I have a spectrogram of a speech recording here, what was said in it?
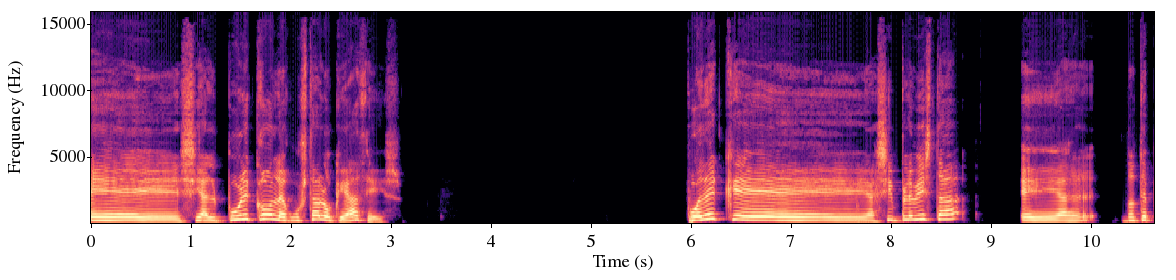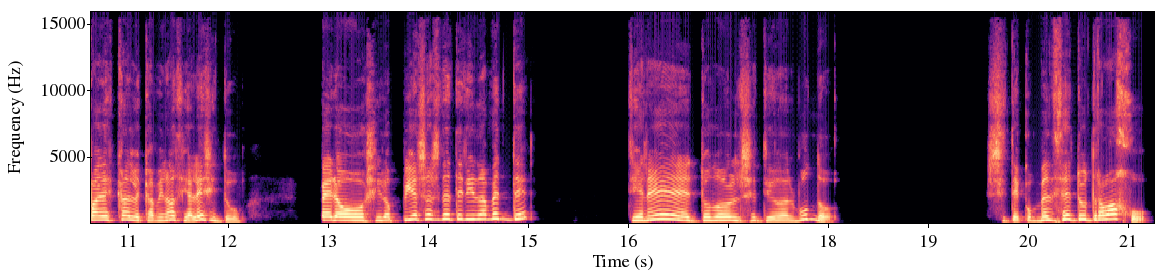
eh, si al público le gusta lo que haces. Puede que a simple vista eh, no te parezca el camino hacia el éxito, pero si lo piensas detenidamente, tiene todo el sentido del mundo. Si te convence tu trabajo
